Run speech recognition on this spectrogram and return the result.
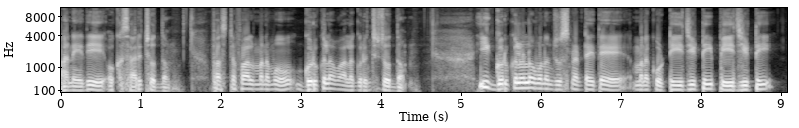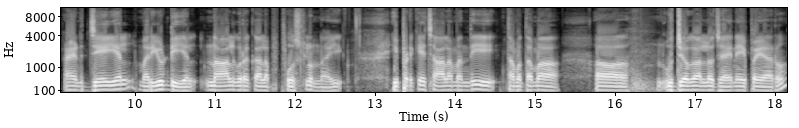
అనేది ఒకసారి చూద్దాం. ఫస్ట్ ఆఫ్ ఆల్ మనము గురుకుల వాళ్ళ గురించి చూద్దాం. ఈ గురుకులలో మనం చూసినట్టయితే మనకు టీజీటీ పీజీటీ అండ్ జేఎల్ మరియు డిఎల్ నాలుగు రకాల పోస్టులు ఉన్నాయి. ఇప్పటికే చాలామంది తమ తమ ఉద్యోగాల్లో జాయిన్ అయిపోయారు.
